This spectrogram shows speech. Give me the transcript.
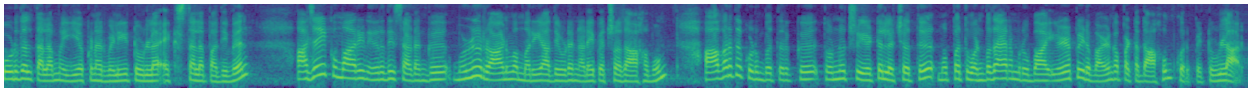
கூடுதல் தலைமை இயக்குநர் வெளியிட்டுள்ள எக்ஸ் தள பதிவில் அஜய்குமாரின் இறுதி சடங்கு முழு ராணுவ மரியாதையுடன் நடைபெற்றதாகவும் அவரது குடும்பத்திற்கு தொன்னூற்றி எட்டு லட்சத்து முப்பத்தி ஒன்பதாயிரம் ரூபாய் இழப்பீடு வழங்கப்பட்டதாகவும் குறிப்பிட்டுள்ளார்.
